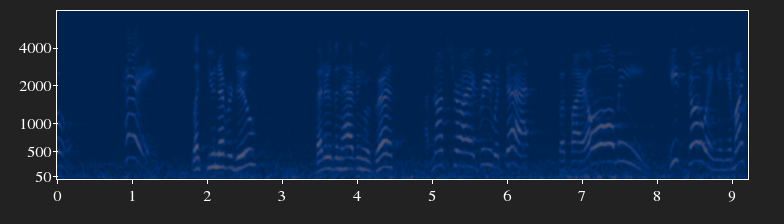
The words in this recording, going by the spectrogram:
Oh. Hey! Like you never do? Better than having regrets. I'm not sure I agree with that, but by all means, keep going and you might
